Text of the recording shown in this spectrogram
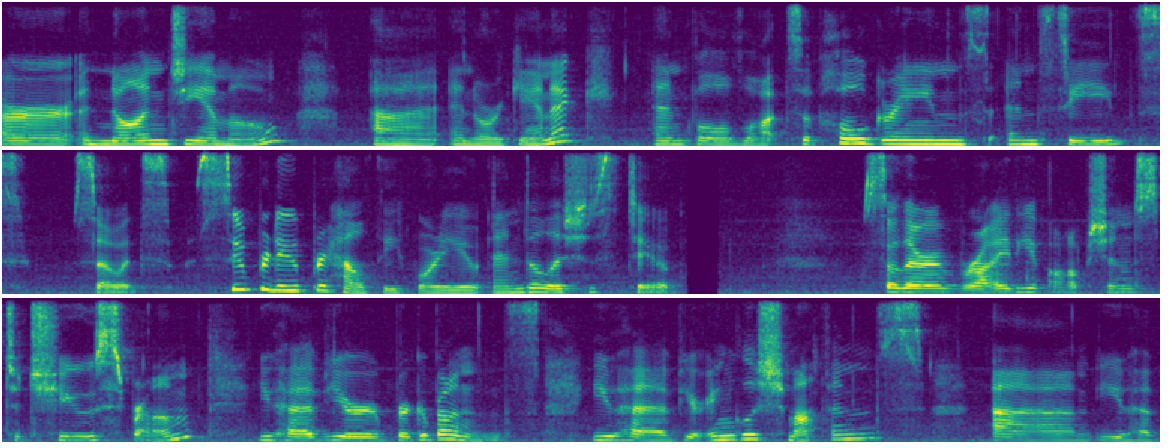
are non-GMO uh, and organic and full of lots of whole grains and seeds. So it's super duper healthy for you and delicious too. So there are a variety of options to choose from. You have your burger buns, you have your English muffins, um, you have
